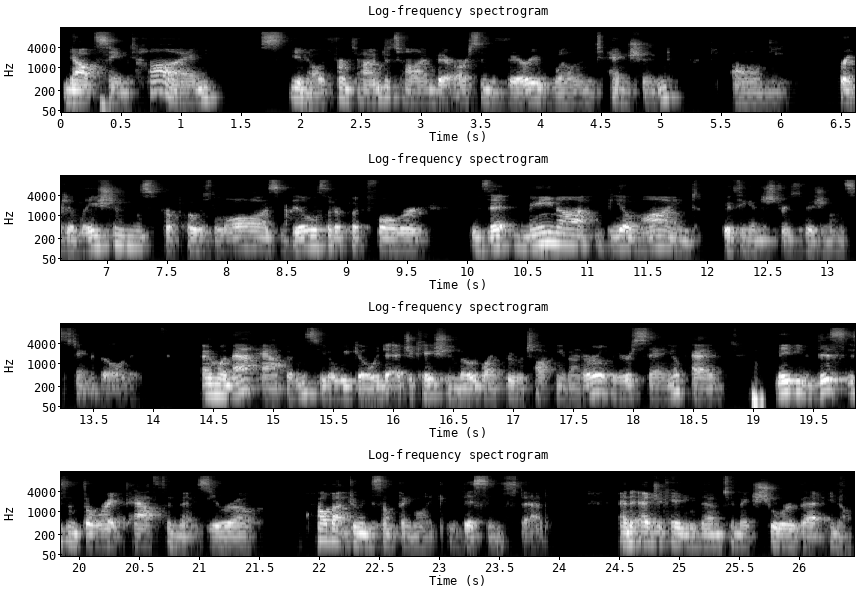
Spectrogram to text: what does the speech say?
Now, at the same time, you know, from time to time, there are some very well intentioned um, regulations, proposed laws, bills that are put forward that may not be aligned with the industry's vision on sustainability. And when that happens, you know, we go into education mode, like we were talking about earlier, saying, okay, maybe this isn't the right path to net zero. How about doing something like this instead? And educating them to make sure that, you know,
